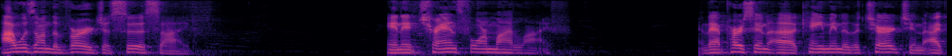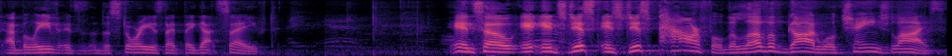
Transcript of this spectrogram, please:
I was on the verge of suicide, and it transformed my life." And that person uh, came into the church, and I, I believe the story is that they got saved. And so it, it's just it's just powerful. The love of God will change lives.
